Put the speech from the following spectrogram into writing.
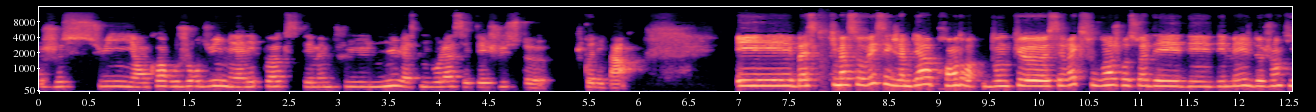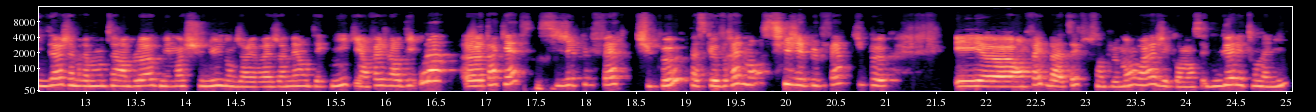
je suis encore aujourd'hui, mais à l'époque, c'était même plus nul à ce niveau-là. C'était juste, euh, je connais pas. Et bah, ce qui m'a sauvé, c'est que j'aime bien apprendre. Donc euh, c'est vrai que souvent, je reçois des, mails de gens qui me disent ah, j'aimerais monter un blog, mais moi je suis nulle, donc j'arriverai jamais en technique. Et en fait, je leur dis oula, euh, t'inquiète, si j'ai pu le faire, tu peux, parce que vraiment, si j'ai pu le faire, tu peux. Et euh, en fait, bah, tu sais, tout simplement, voilà, j'ai commencé. Google est ton ami.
